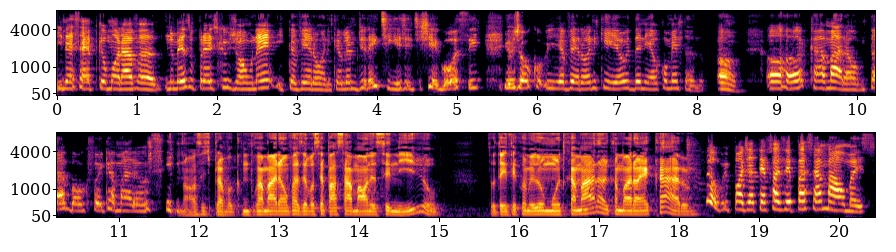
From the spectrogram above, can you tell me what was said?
E nessa época eu morava no mesmo prédio que o João, né? E com a Verônica. Eu lembro direitinho. A gente chegou assim e o João e a Verônica e eu e o Daniel comentando. Aham, uhum, camarão. Tá bom que foi camarão, sim. Nossa, pra um camarão fazer você passar mal nesse nível, tu tem que ter comido muito camarão. E camarão é caro. Não, e pode até fazer passar mal, mas.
